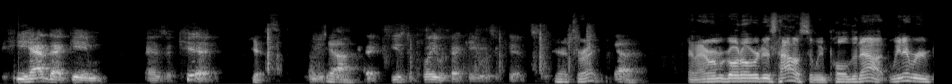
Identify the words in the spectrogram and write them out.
he had that game as a kid. Yes. Used yeah. To, used to play with that game as a kid. That's right. Yeah. And I remember going over to his house and we pulled it out. We never,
